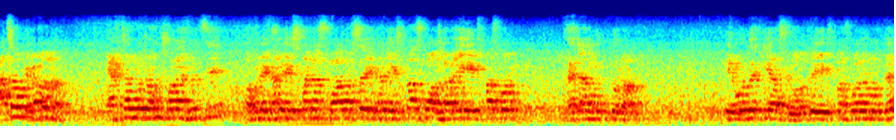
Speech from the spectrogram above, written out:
আচ্ছা ওকে ব্যাপার না এক চামচ যখন সরাই ফেলছি তখন এখানে এক্স মাইনাস এখানে এক্স প্লাস মানে এক্স প্লাস ওয়ান ভেজাল মুক্ত না। এর মধ্যে কি আছে বলতো? এক্স প্লাস ওয়ানের মধ্যে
